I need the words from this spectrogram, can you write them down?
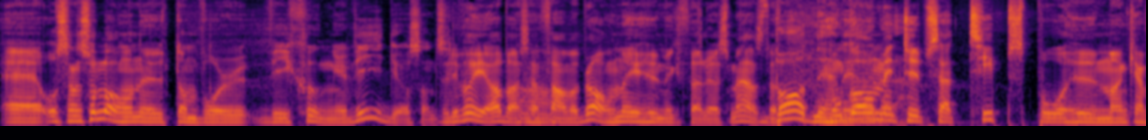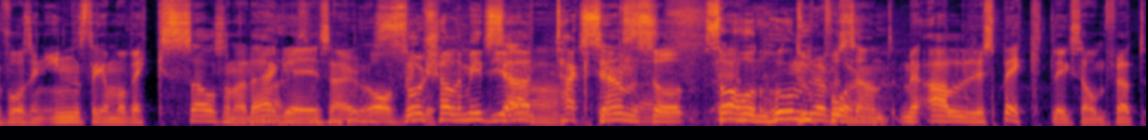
Eh, och sen så la hon ut om vår Vi sjunger-video och sånt, så det var jag bara såhär, Ja. fan vad bra, hon har ju hur mycket följare som helst. Bad ni hon gav mig typ så här tips på hur man kan få sin Instagram att växa och sådana där Nice. grejer. Så här, asduktig. Social media Sen- tactics. Sen så, Sa hon, eh, "Do 100% med all respekt liksom, för att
